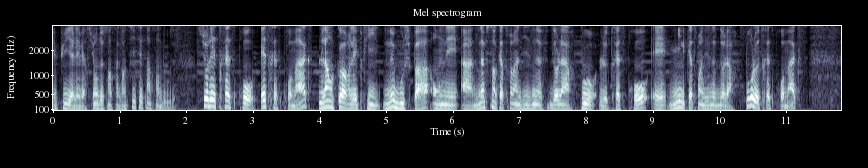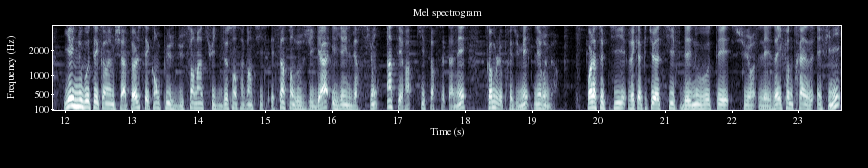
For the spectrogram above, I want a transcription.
Et puis il y a les versions 256 et 512. Sur les 13 Pro et 13 Pro Max, là encore les prix ne bougent pas. On est à 999 dollars pour le 13 Pro et 1099 dollars pour le 13 Pro Max. Il y a une nouveauté quand même chez Apple, c'est qu'en plus du 128, 256 et 512 Go, il y a une version 1 Tera qui sort cette année, comme le présumaient les rumeurs. Voilà ce petit récapitulatif des nouveautés sur les iPhone 13 est fini.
